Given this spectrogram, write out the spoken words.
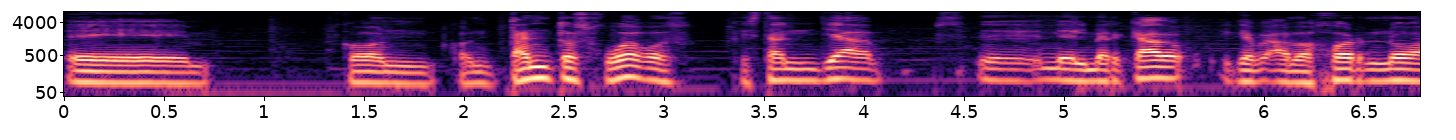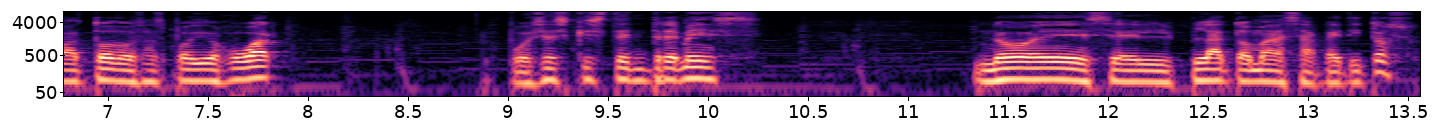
eh, con, con tantos juegos que están ya en el mercado y que a lo mejor no a todos has podido jugar, pues es que este entremés no es el plato más apetitoso.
